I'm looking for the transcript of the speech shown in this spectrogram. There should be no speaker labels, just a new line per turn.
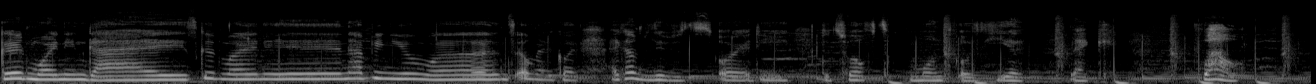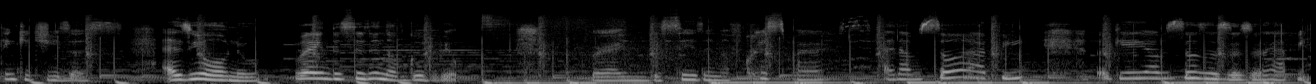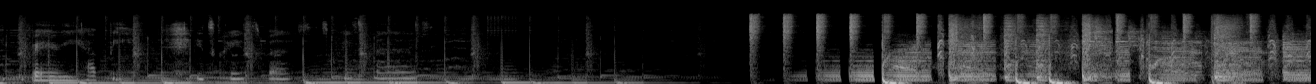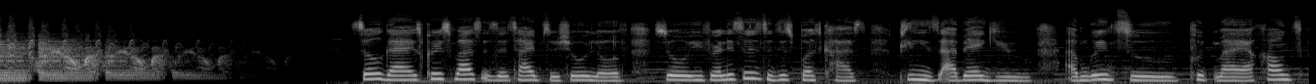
Good morning, guys. Good morning. Happy New Month. Oh my god, I can't believe it's already the 12th month of the year. Like, wow. Thank you, Jesus. As you all know, we're in the season of goodwill, we're in the season of Christmas, and I'm so happy. Okay, I'm so, so, so, so happy. Very happy. It's Christmas. It's Christmas. So, guys, Christmas is a time to show love. So, if you're listening to this podcast, please, I beg you, I'm going to put my account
